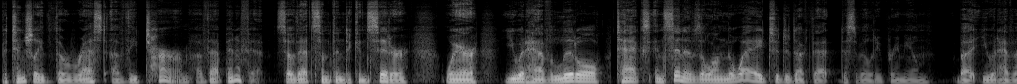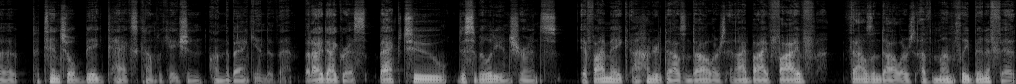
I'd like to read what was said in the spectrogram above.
potentially the rest of the term of that benefit. So that's something to consider where you would have little tax incentives along the way to deduct that disability premium, but you would have a potential big tax complication on the back end of that. But I digress. Back to disability insurance. If I make $100,000 and I buy five $1,000 of monthly benefit,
